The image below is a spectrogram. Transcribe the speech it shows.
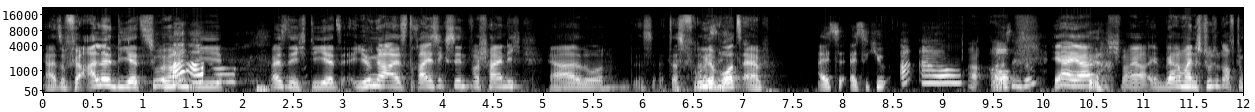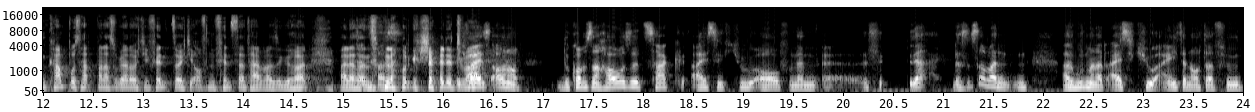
Also für alle, die jetzt zuhören, die, weiß nicht, die jetzt jünger als 30 sind wahrscheinlich, ja, so das, das frühe das WhatsApp. IC ICQ. Ah, au. Oh, War oh. das so? Ja, ja, ich war ja, während meines Studiums auf dem Campus hat man das sogar durch die Fenster, durch die offenen Fenster teilweise gehört, weil das Ja, dann so laut geschaltet Ich war. weiß auch noch. Du kommst nach Hause, zack, ICQ auf und dann. Äh, ja, das ist aber. Ein, also gut, man hat ICQ eigentlich dann auch dafür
